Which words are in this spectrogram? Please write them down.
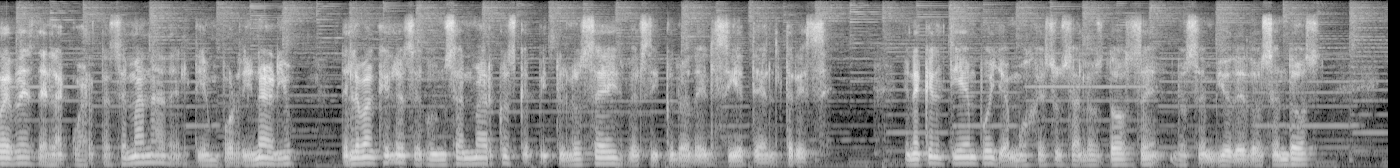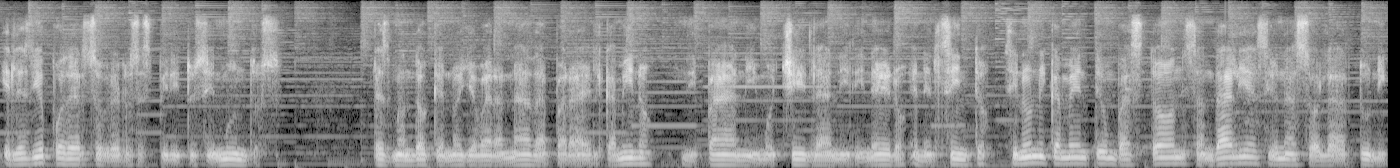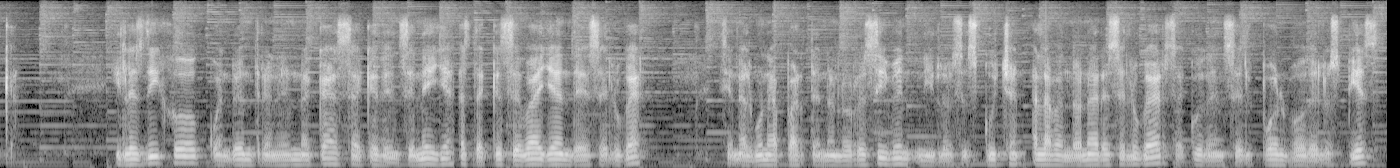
jueves de la cuarta semana del tiempo ordinario del Evangelio según San Marcos capítulo 6 versículo del 7 al 13. En aquel tiempo llamó Jesús a los doce, los envió de dos en dos, y les dio poder sobre los espíritus inmundos. Les mandó que no llevaran nada para el camino, ni pan, ni mochila, ni dinero en el cinto, sino únicamente un bastón, sandalias y una sola túnica. Y les dijo, cuando entren en una casa, quédense en ella hasta que se vayan de ese lugar. Si en alguna parte no los reciben ni los escuchan, al abandonar ese lugar, sacúdense el polvo de los pies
